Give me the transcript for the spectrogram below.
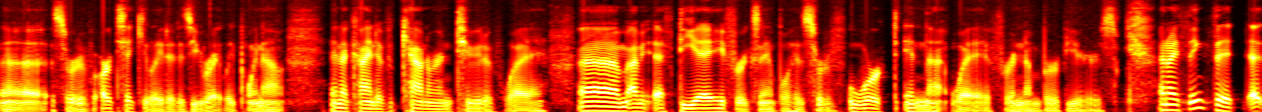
uh, sort of articulated, as you rightly point out, in a kind of counterintuitive way. Um, I mean, FDA, for example, has sort of worked in that way for a number of years. And I think that, uh,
